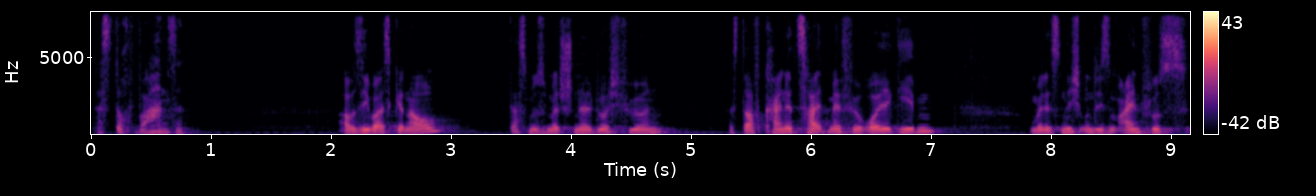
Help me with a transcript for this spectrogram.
Das ist doch Wahnsinn. Aber sie weiß genau, das müssen wir jetzt schnell durchführen. Es darf keine Zeit mehr für Reue geben. Und wenn es nicht unter diesem Einfluss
